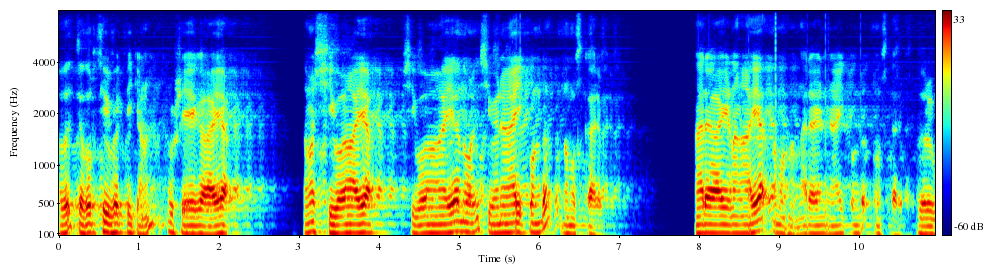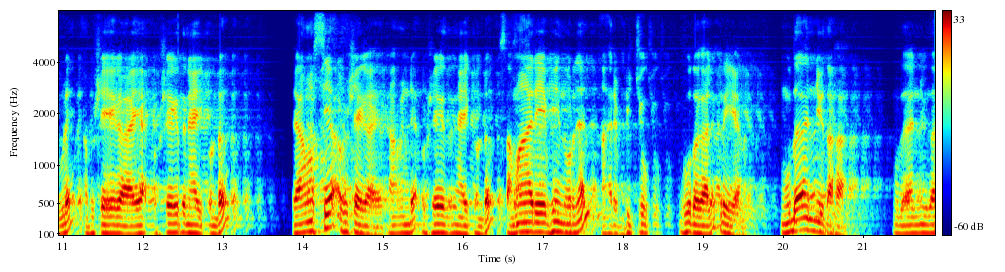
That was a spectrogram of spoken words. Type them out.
അത് ചതുർത്ഥി വിഭക്തിക്കാണ്. അഭിഷേകായ. നമ ശിവായ. ശിവായ എന്ന് പറഞ്ഞാൽ ശിവനായിക്കൊണ്ട് നമസ്കാരം. നാരായണായ നമഹ നാരായണനായിക്കൊണ്ട് നമസ്കാരം. അതുപോലെ അഭിഷേകായ അഭിഷേകത്തിനായിക്കൊണ്ട് രാമസ്യ അഭിഷേകായ രാമന്റെ അഭിഷേകത്തിനായിക്കൊണ്ട് സമാരേഭി എന്ന് പറഞ്ഞാൽ ആരംഭിച്ചു. ഭൂതകാല ക്രിയയാണ്. മുദാന്യുത മുദാന്യുത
